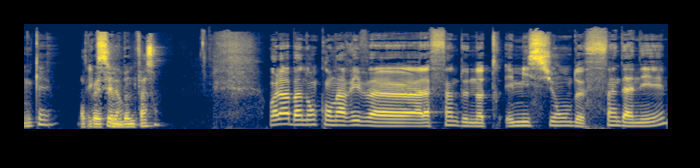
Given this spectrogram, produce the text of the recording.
Ok. Ça peut être une bonne façon. Voilà, ben donc on arrive à, la fin de notre émission de fin d'année.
